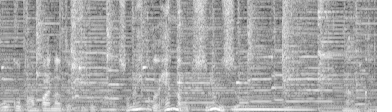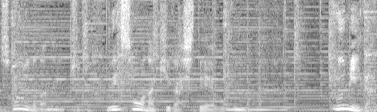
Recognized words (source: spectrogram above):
膀胱パンパンになった人とかその辺とかで変なことするんですよ。なんかねそういうのがねちょっと増えそうな気がして僕海がね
